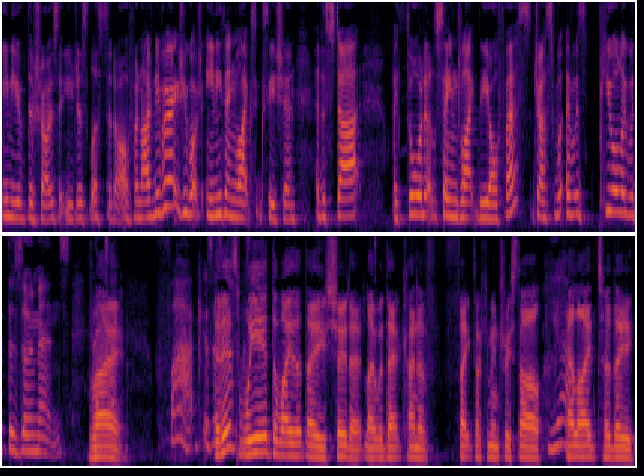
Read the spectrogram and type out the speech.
any of the shows that you just listed off, and I've never actually watched anything like Succession. At the start, I thought it seemed like The Office. Just it was purely with the zoom ins. Right. Fuck. Is It is weird the way that they shoot it, like with that kind of fake documentary style, Yeah. allied to the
